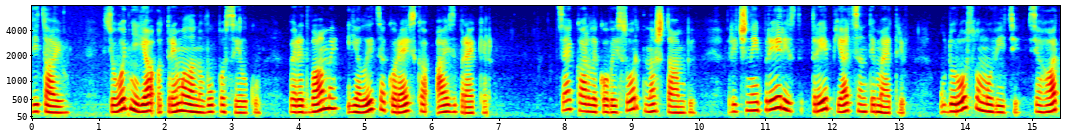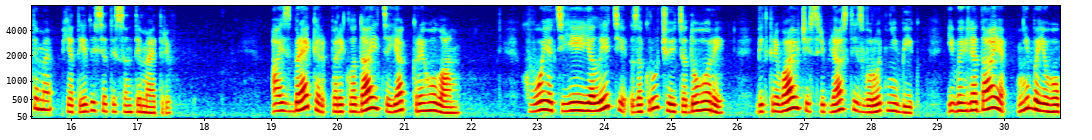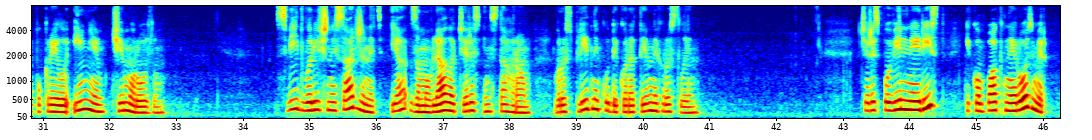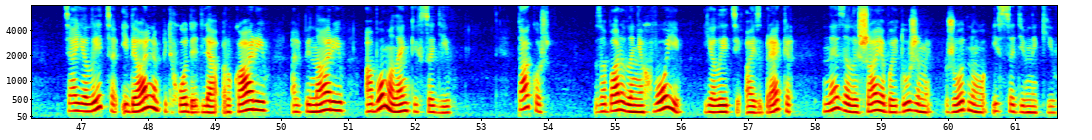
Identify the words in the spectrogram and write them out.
Вітаю! Сьогодні я отримала нову посилку. Перед вами ялиця корейська Icebreaker. Це карликовий сорт на штамбі. Річний приріст 3-5 см. У дорослому віці сягатиме 50 см. Айсбрекер перекладається як криголам. Хвоя цієї ялиці закручується догори, відкриваючи сріблястий зворотній бік, і виглядає, ніби його покрило інієм чи морозом. Свій дворічний саджанець я замовляла через інстаграм в розпліднику декоративних рослин. Через повільний ріст і компактний розмір ця ялиця ідеально підходить для рокарів, альпінарів або маленьких садів. Також забарвлення хвої ялиці Айсбрекер не залишає байдужими жодного із садівників.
